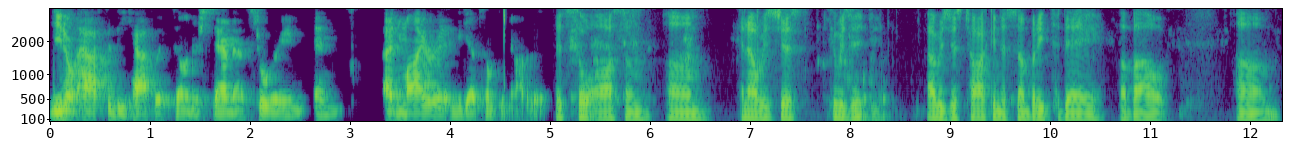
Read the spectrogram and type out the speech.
you don't have to be Catholic to understand that story and, and admire it and get something out of it. It's so awesome. Um, and I was just, it was I was just talking to somebody today about um,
